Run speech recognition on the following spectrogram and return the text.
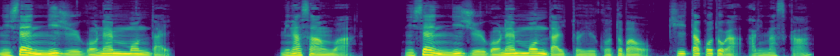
2025年問題。皆さんは2025年問題という言葉を聞いたことがありますか？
